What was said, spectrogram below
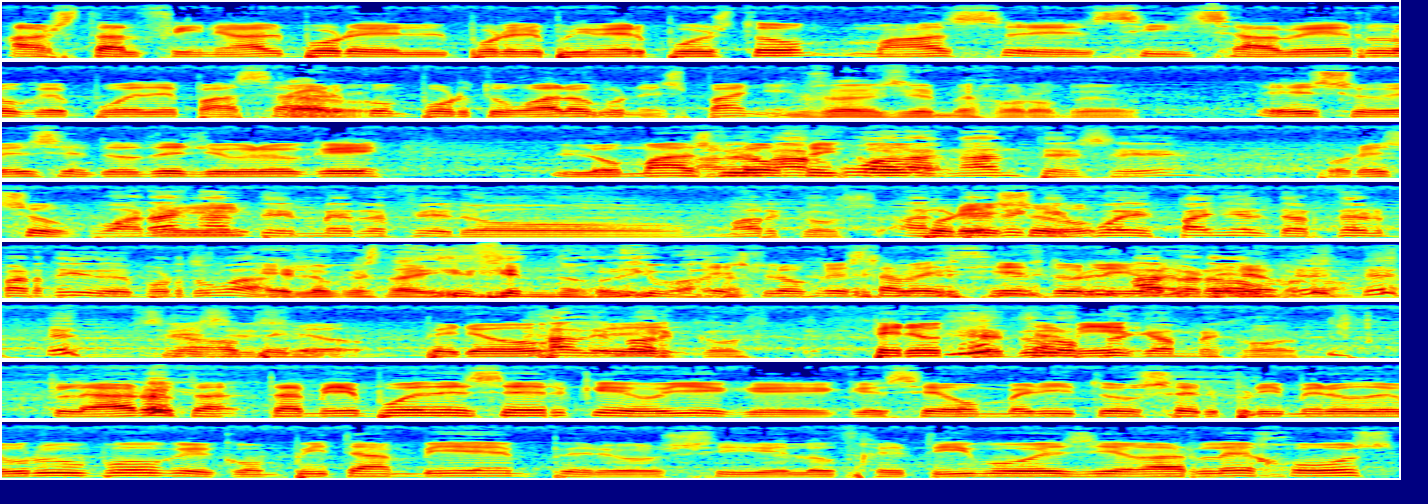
hasta el final por el, por el primer puesto, más eh, sin saber lo que puede pasar Claro. con Portugal o con España. No saben si es mejor o peor. Eso es, entonces yo creo que lo más Además lógico... antes, ¿eh? Por eso. Jugarán eh, antes, me refiero, Marcos. por Antes de que eso- juegue España el tercer partido de Portugal. Es lo que está diciendo Oliva. Es lo que estaba diciendo Oliva. Ah, perdón, pero, perdón. Sí, no, sí, sí. pero, pero, Dale, eh, Marcos, pero que tú lo también, explicas mejor. Claro, ta- también puede ser que, oye, que, que sea un mérito ser primero de grupo, que compitan bien, pero si el objetivo es llegar lejos,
